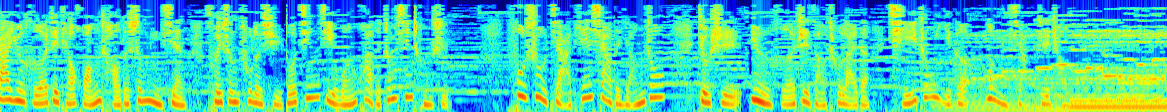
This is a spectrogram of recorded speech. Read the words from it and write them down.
大运河这条皇朝的生命线，催生出了许多经济文化的中心城市。富庶甲天下的扬州，就是运河制造出来的其中一个梦想之城。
